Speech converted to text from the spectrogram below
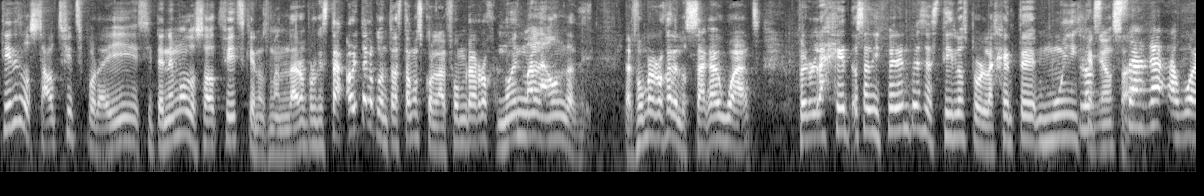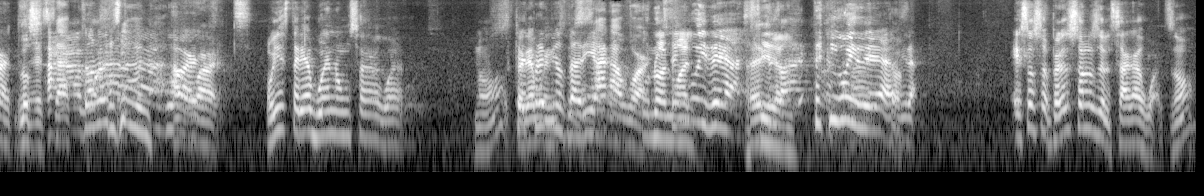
tienes los outfits por ahí, si tenemos los outfits que nos mandaron, porque está, ahorita lo contrastamos con la alfombra roja, no en mala onda de la alfombra roja de los Saga Awards, pero la gente, o sea, diferentes estilos, pero la gente muy Los ingeniosa. Saga Awards. Los Exacto. Saga los Awards. Awards. Hoy estaría bueno un Saga Award, ¿no? ¿Qué Estaría premios daríamos? Saga Awards. Uno anual. Tengo ideas. Es. Tengo ideas. Mira, esos son, pero esos son los del Saga Awards, ¿no?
